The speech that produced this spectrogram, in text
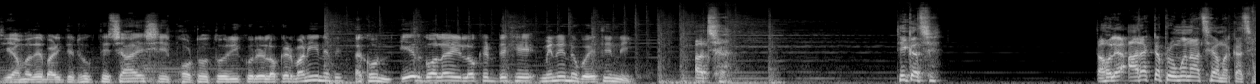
যে আমাদের বাড়িতে ঢুকতে চায়, সে ফটো তৈরি করে লকেট বানিয়ে নেবে। এখন এর গলায় লকেট দেখে মেনে নেব এতে নেই। আচ্ছা। ঠিক আছে। তাহলে আর একটা প্রমাণ আছে আমার কাছে।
